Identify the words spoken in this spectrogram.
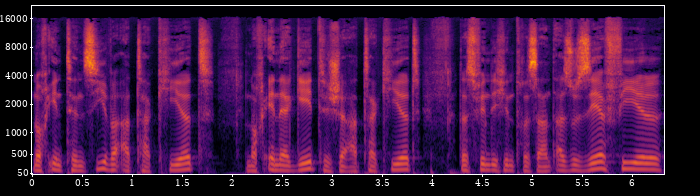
noch intensiver attackiert, noch energetischer attackiert. Das finde ich interessant. Also sehr viel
